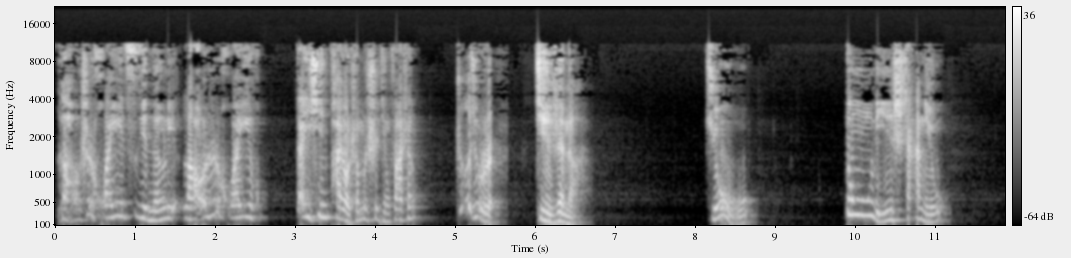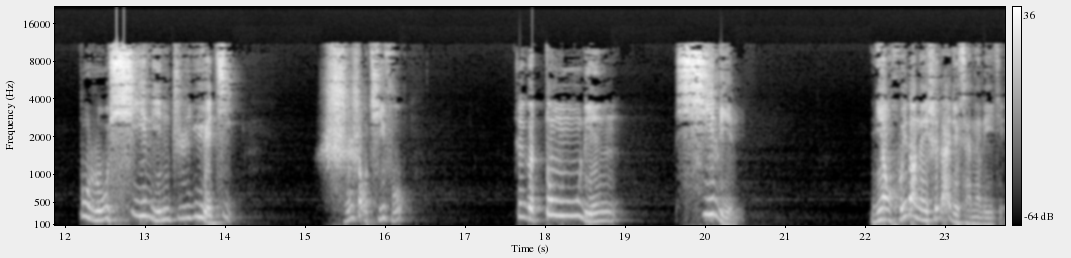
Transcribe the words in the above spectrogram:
老是怀疑自己能力，老是怀疑、担心，怕有什么事情发生，这就是谨慎呐。九五，东邻杀牛，不如西邻之月季，实受其福。这个东邻、西邻，你要回到那时代就才能理解。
